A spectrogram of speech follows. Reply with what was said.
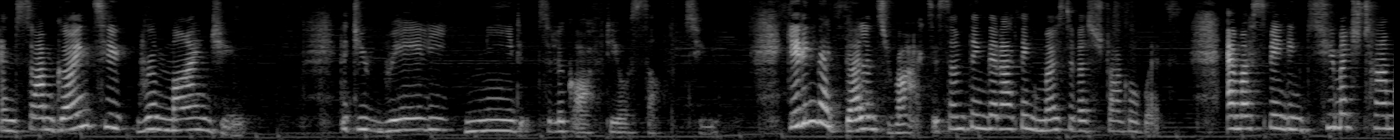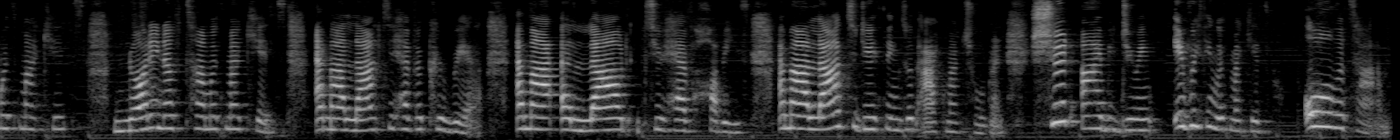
And so I'm going to remind you that you really need to look after yourself too. Getting that balance right is something that I think most of us struggle with. Am I spending too much time with my kids? Not enough time with my kids? Am I allowed to have a career? Am I allowed to have hobbies? Am I allowed to do things without my children? Should I be doing everything with my kids all the time?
